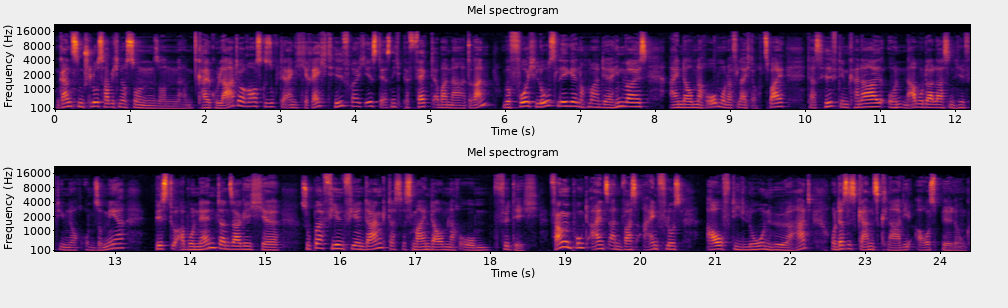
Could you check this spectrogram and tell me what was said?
Und ganz zum Schluss habe ich noch so einen, so einen ähm, Kalkulator rausgesucht, der eigentlich recht hilfreich ist. Der ist nicht perfekt, aber nah dran. Und bevor ich loslege, nochmal der Hinweis: einen Daumen nach oben oder vielleicht auch zwei. Das hilft dem Kanal und ein Abo da lassen hilft ihm noch umso mehr. Bist du Abonnent, dann sage ich äh, super, vielen, vielen Dank. Das ist mein Daumen nach oben für dich. Fangen wir mit Punkt 1 an, was Einfluss auf die Lohnhöhe hat. Und das ist ganz klar die Ausbildung.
